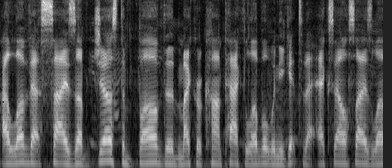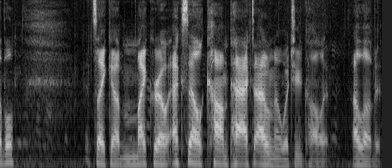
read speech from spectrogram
I love that size up just above the micro compact level when you get to that XL size level. It's like a micro XL compact. I don't know what you'd call it. I love it.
